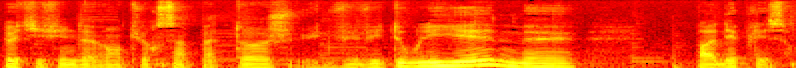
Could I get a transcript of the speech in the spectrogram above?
Petit film d'aventure sympatoche, une vue vite oubliée, mais pas déplaisant.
